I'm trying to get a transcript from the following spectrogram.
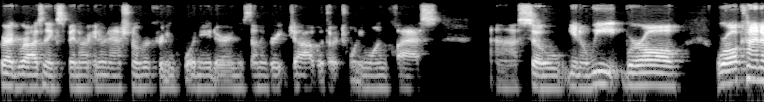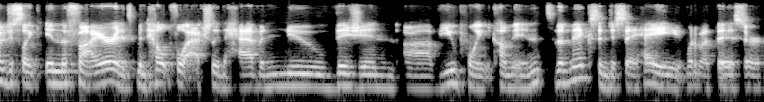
greg rosnick's been our international recruiting coordinator and has done a great job with our 21 class. Uh, so you know we we're all we're all kind of just like in the fire and it's been helpful actually to have a new vision uh, viewpoint come into the mix and just say hey what about this? or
